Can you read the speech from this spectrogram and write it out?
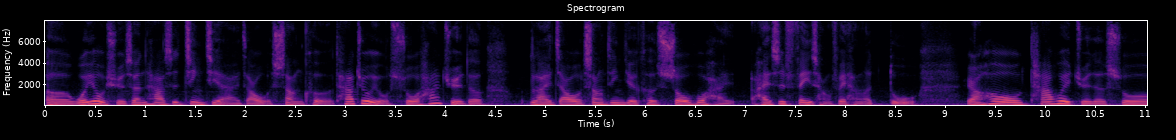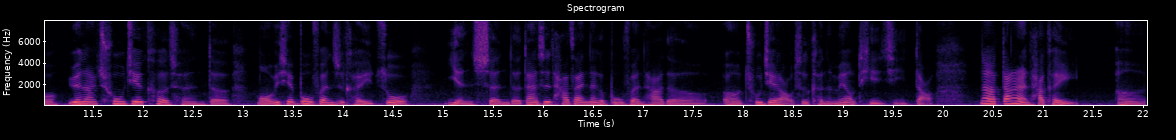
呃，我有学生他是进阶来找我上课，他就有说他觉得来找我上进阶课收获还还是非常非常的多。然后他会觉得说，原来初阶课程的某一些部分是可以做延伸的，但是他在那个部分，他的呃初阶老师可能没有提及到。那当然，他可以嗯、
